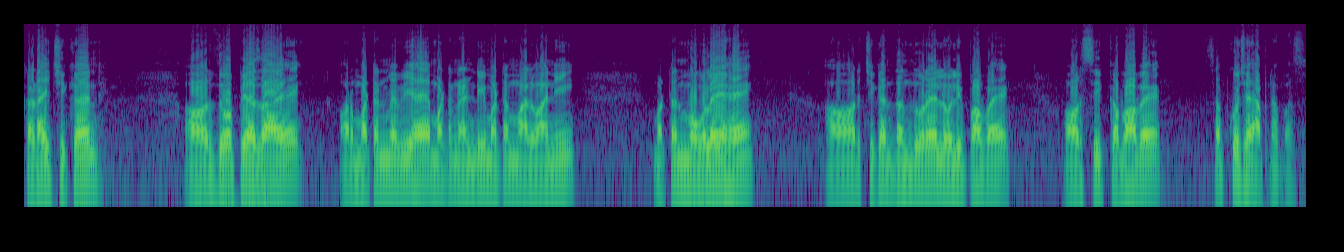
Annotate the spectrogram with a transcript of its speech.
कढ़ाई चिकन और दो प्याज़ा है और मटन में भी है. मटन अंडी, मटन मालवानी मटन मोगले है और चिकन तंदूर है लॉलीपॉप है और सीख कबाब है. सब कुछ है अपने पास.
